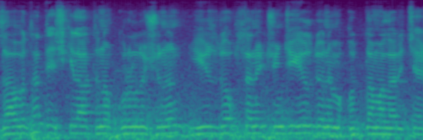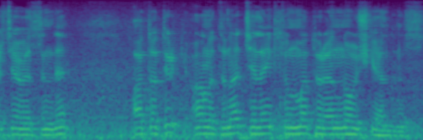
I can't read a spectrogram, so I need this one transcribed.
Zabıta Teşkilatı'nın kuruluşunun 193. yıl dönümü kutlamaları çerçevesinde Atatürk anıtına çelenk sunma törenine hoş geldiniz.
